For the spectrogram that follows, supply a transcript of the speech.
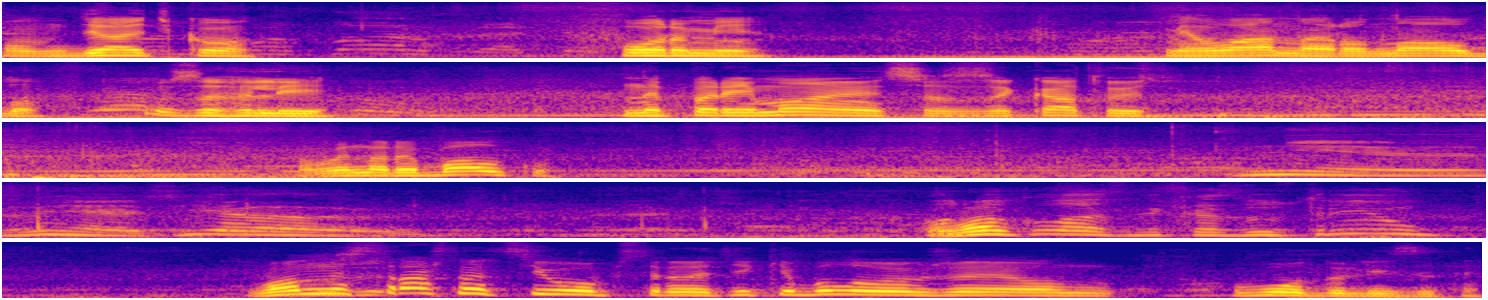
Он дядько в формі Мілана, Роналдо. Ну, Взагалі не переймаються, закатують. А ви на рибалку? Ні, звиняюсь, я однокласника зустрів. Вам не страшно ці обстріли, тільки було ви вже он, в воду лізете.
